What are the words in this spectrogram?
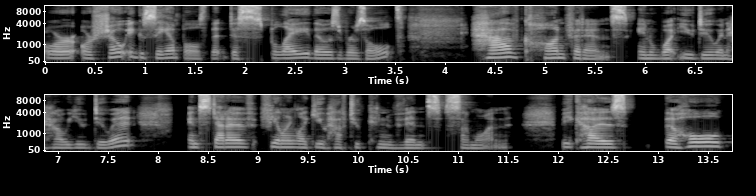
or or show examples that display those results. Have confidence in what you do and how you do it instead of feeling like you have to convince someone. Because the whole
